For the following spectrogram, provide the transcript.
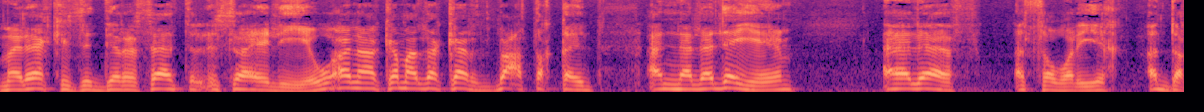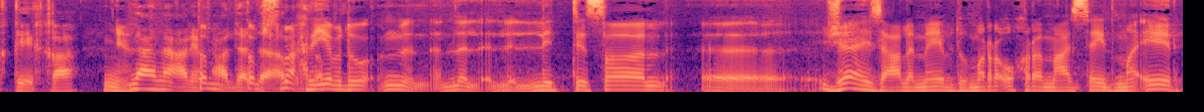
مراكز الدراسات الإسرائيلية وأنا كما ذكرت بعتقد أن لديهم آلاف الصواريخ الدقيقة نعم. لا نعرف طب, عددها طب اسمح لي. يبدو الاتصال آه، جاهز على ما يبدو مرة أخرى مع السيد مائير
